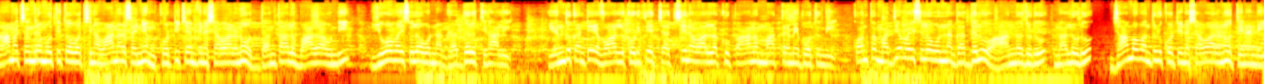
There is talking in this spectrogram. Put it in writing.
రామచంద్రమూర్తితో వచ్చిన వానర సైన్యం కొట్టి చంపిన శవాలను దంతాలు బాగా ఉండి యువ వయసులో ఉన్న గ్రద్దలు తినాలి. ఎందుకంటే వాళ్ళు కొడితే చచ్చిన వాళ్ళకు ప్రాణం మాత్రమే పోతుంది. కొంత మధ్య వయసులో ఉన్న గద్దలు ఆంగదుడు నలుడు జాంబవంతుడు కొట్టిన శవాలను తినండి.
